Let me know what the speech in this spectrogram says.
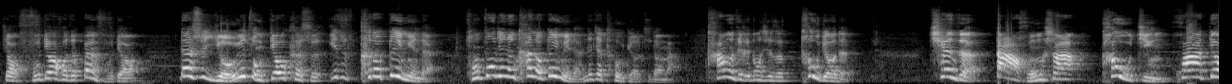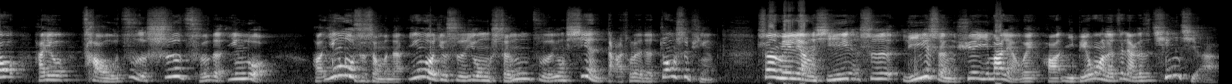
叫浮雕或者半浮雕。但是有一种雕刻是一直刻到对面的，从中间能看到对面的，那叫透雕，知道吗？他们这个东西是透雕的，嵌着大红纱、透景花雕，还有草字诗词的璎珞。好，璎珞是什么呢？璎珞就是用绳子、用线打出来的装饰品。上面两席是李婶、薛姨妈两位。好，你别忘了这两个是亲戚啊，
